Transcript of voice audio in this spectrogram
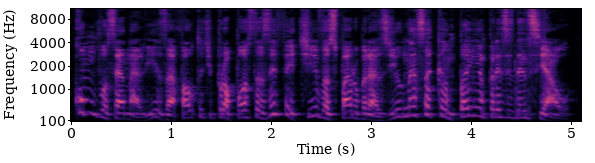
Como você analisa a falta de propostas efetivas para o Brasil nessa campanha presidencial?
